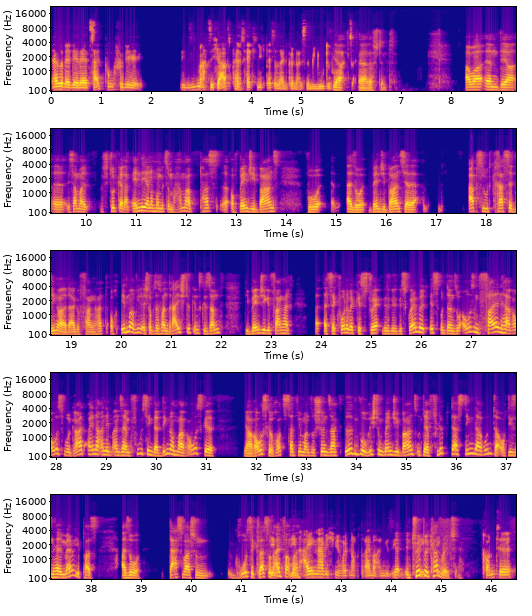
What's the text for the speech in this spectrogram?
Also der, der, der Zeitpunkt für die, den 87 Yards Pass hätte nicht besser sein können als eine Minute vor Ja, Halbzeit. ja, das stimmt. Aber ähm, der, äh, ich sag mal, Stuttgart am Ende ja nochmal mit so einem Hammerpass äh, auf Benji Barnes, wo, äh, also Benji Barnes ja absolut krasse Dinger da gefangen hat. Auch immer wieder, ich glaube, das waren drei Stück insgesamt, die Benji gefangen hat, äh, als der Quarterback gescrambled ist und dann so aus dem Fallen heraus, wo gerade einer an, dem, an seinem Fuß hing, das Ding nochmal rausge, ja, rausgerotzt hat, wie man so schön sagt, irgendwo Richtung Benji Barnes und der pflückt das Ding da runter, auch diesen Hail Mary Pass. Also, das war schon große Klasse und Den, einfach den mal einen habe ich mir heute noch dreimal ja, angesehen. in Triple Den, den Coverage. konnte,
